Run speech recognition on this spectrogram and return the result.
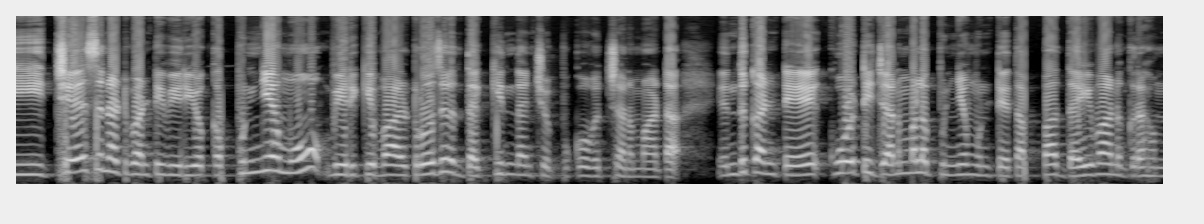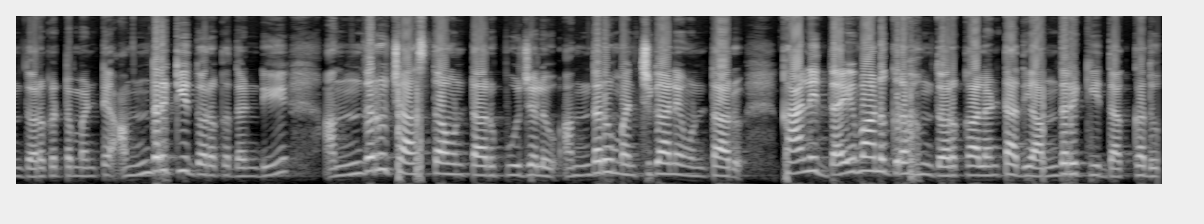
ఈ చేసినటువంటి వీరి యొక్క పుణ్యము వీరికి వాళ్ళ రోజున దక్కిందని చెప్పుకోవచ్చు అనమాట ఎందుకంటే కోటి జన్మల పుణ్యం ఉంటే తప్ప దైవానుగ్రహం దొరకటం అంటే అందరికీ దొరకదండి. అందరూ చేస్తూ ఉంటారు పూజలు అందరూ మంచిగానే ఉంటారు. కానీ దైవానుగ్రహం దొరకాలంటే అది అందరికీ దక్కదు.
